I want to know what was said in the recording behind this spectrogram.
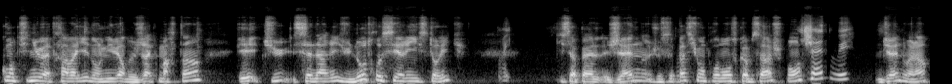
continues à travailler dans l'univers de Jacques Martin et tu scénarises une autre série historique qui s'appelle Gênes. Je ne sais pas si on prononce comme ça, je pense. Gênes, oui. Gênes, voilà.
